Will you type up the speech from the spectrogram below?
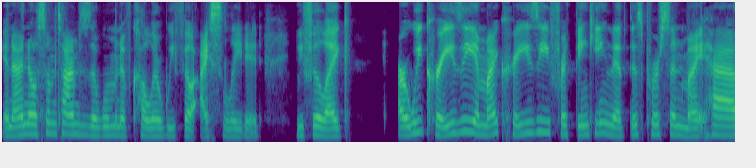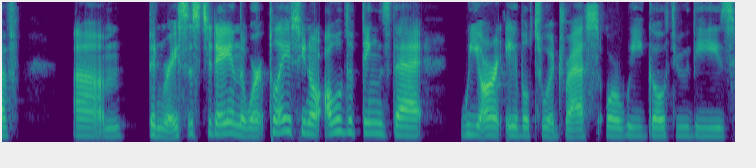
And I know sometimes as a woman of color, we feel isolated. We feel like, are we crazy? Am I crazy for thinking that this person might have um, been racist today in the workplace? You know, all of the things that we aren't able to address, or we go through these,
